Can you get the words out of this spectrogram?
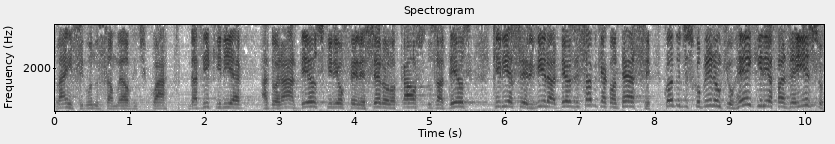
Lá em 2 Samuel 24, Davi queria adorar a Deus, queria oferecer holocaustos a Deus, queria servir a Deus. E sabe o que acontece? Quando descobriram que o rei queria fazer isso,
